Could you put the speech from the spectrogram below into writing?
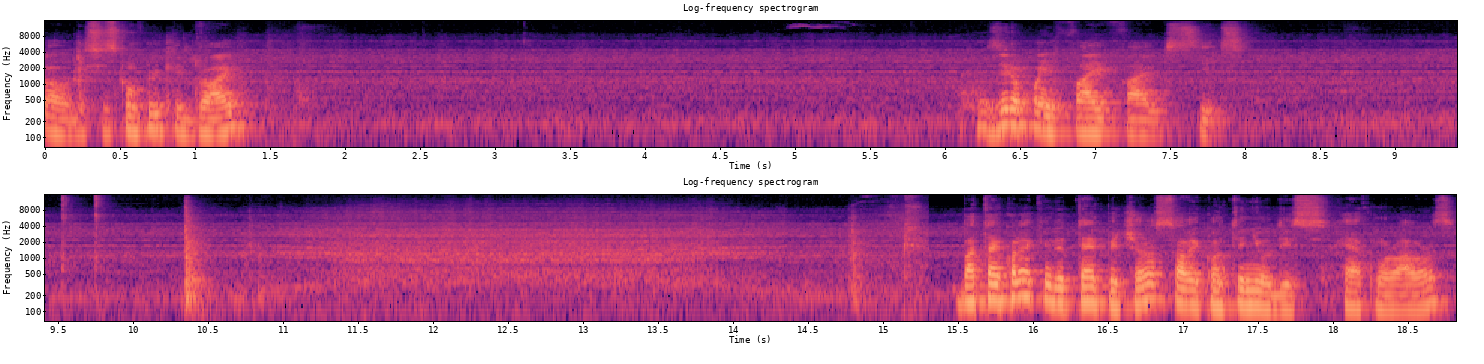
Oh, this is completely dry. 0.556 But I'm collecting the temperature, so I continue this half more hours.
